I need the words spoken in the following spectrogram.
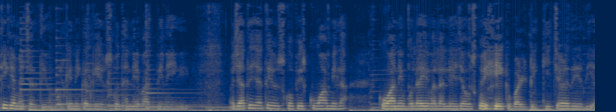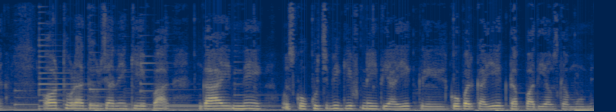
ठीक है, मैं चलती हूँ। बोल के निकल गई, उसको धन्यवाद भी नहीं दी जाते जाते उसको फिर कुआँ मिला। कुआँ ने बोला, ये वाला ले जाओ। उसको एक बाल्टी कीचड़ दे दिया। और थोड़ा दूर जाने के बाद गाय ने उसको कुछ भी गिफ्ट नहीं दिया, एक गोबर का एक धब्बा दिया उसका मुँह में।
